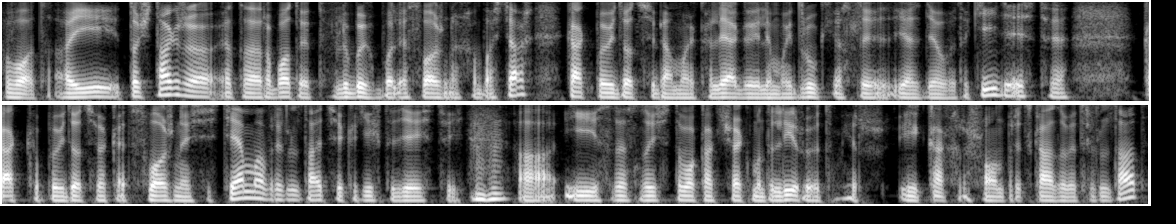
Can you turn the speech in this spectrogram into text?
Вот. А и точно так же это работает в любых более сложных областях. Как поведет себя мой коллега или мой друг, если я сделаю такие действия, как поведет себя какая-то сложная система в результате каких-то действий. Mm-hmm. А, и, соответственно, зависит от того, как человек моделирует мир и как хорошо он предсказывает результат,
